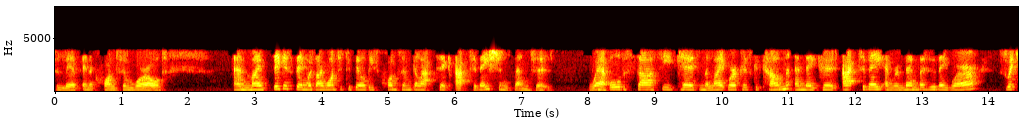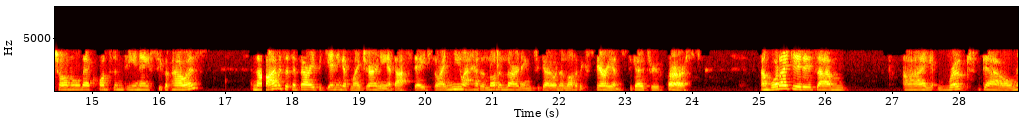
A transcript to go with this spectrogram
to live in a quantum world. And my biggest thing was I wanted to build these quantum galactic activation centers where mm. all the star seed kids and the light workers could come and they could activate and remember who they were, switch on all their quantum DNA superpowers. Now, I was at the very beginning of my journey at that stage, so I knew I had a lot of learning to go and a lot of experience to go through first. And what I did is um, I wrote down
